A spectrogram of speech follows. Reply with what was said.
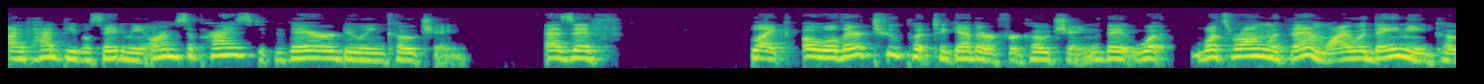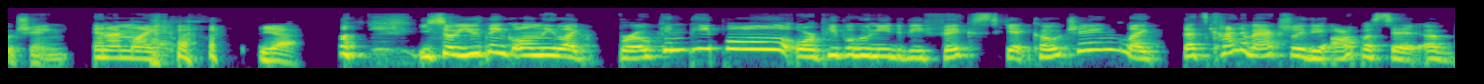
I've had people say to me, "Oh, I'm surprised they're doing coaching," as if like oh well they're too put together for coaching. They what what's wrong with them? Why would they need coaching? And i'm like yeah. So you think only like broken people or people who need to be fixed get coaching? Like that's kind of actually the opposite of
